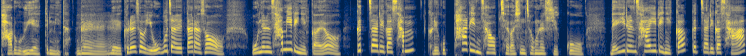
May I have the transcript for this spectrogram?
바로 위에 뜹니다. 네. 네, 그래서 이 오부자에 따라서 오늘은 3일이니까요. 끝자리가 3 그리고 8인 사업체가 신청을 할 수 있고 내일은 4일이니까 끝자리가 4,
